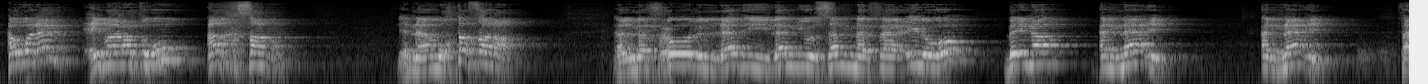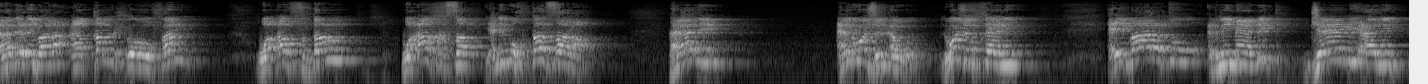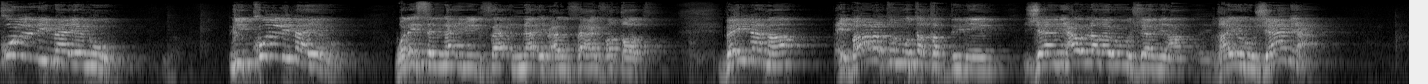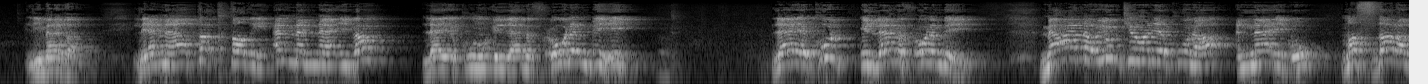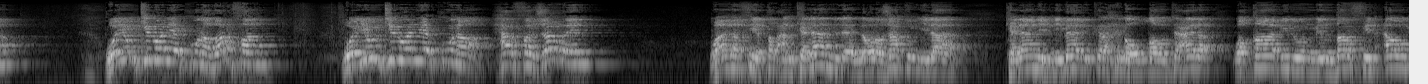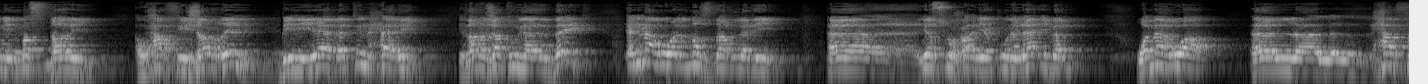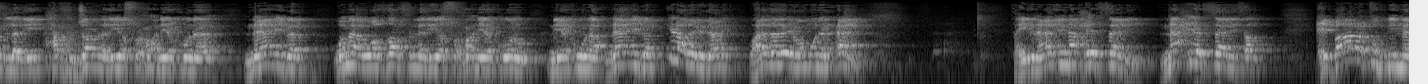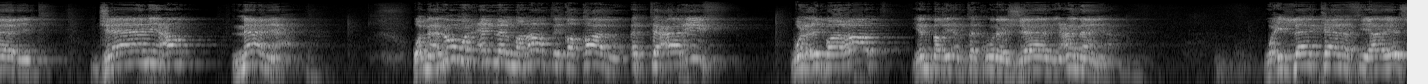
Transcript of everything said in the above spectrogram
أولا عبارته أخصر لأنها مختصرة. المفعول الذي لم يسمى فاعله بين النائب. النائب. فهذه عبارة أقل حروفا وأفضل وأخصر يعني مختصرة. هذه الوجه الأول. الوجه الثاني عبارة ابن مالك جامعة لكل ما ينوب. لكل ما ينوب. وليس النائب, النائب عن الفاعل فقط. بينما عبارة المتقدمين جامعة ولا غير جامعة؟ غير جامعة. لماذا؟ لأنها تقتضي أن النائب لا يكون إلا مفعولا به. لا يكون إلا مفعولا به. مع أنه يمكن أن يكون النائب مصدرا ويمكن أن يكون ظرفا ويمكن أن يكون حرف جر. وهذا فيه طبعا كلام لو رجعتم إلى كلام ابن مالك رحمه الله تعالى وقابل من ظرف أو من مصدر أو حرف جر. بنيابة حاري إذا رجعتم إلى هذا البيت يعني ما هو المصدر الذي آه، يصلح أن يكون نائبا؟ وما هو الحرف الذي حرف الجر الذي يصلح أن يكون نائبا؟ وما هو الظرف الذي يصلح أن يكون, أن يكون نائبا؟ إلى غير ذلك. وهذا لا يهمنا الآن. فإذا هذه الناحية الثانية. الناحية الثالثة عبارة ابن مالك جامعة مانع. ومعلوم أن المناطق قالوا التعاريف والعبارات ينبغي أن تكون جامعة مانعة. وإلا كان فيها إيش؟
